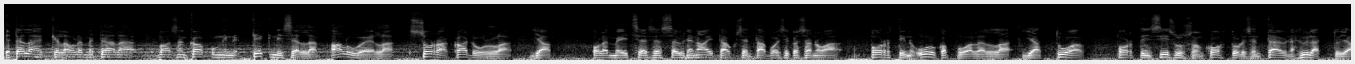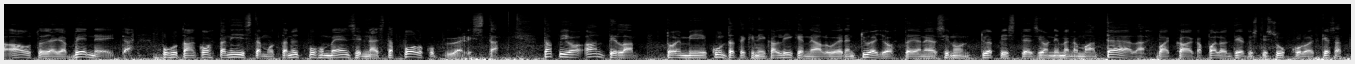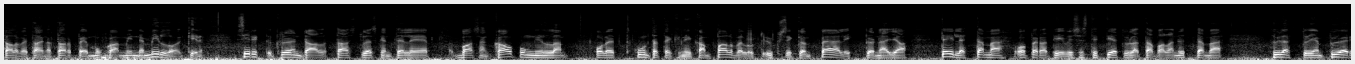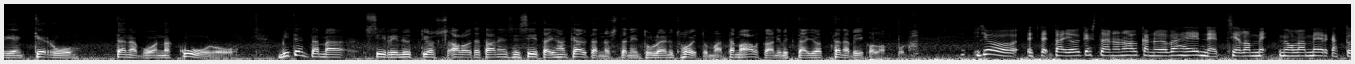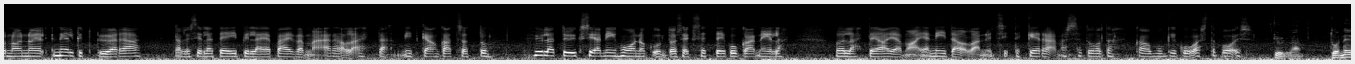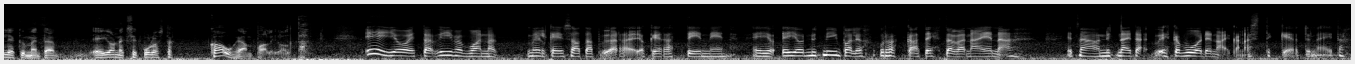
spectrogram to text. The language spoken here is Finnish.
Ja tällä hetkellä olemme täällä Vaasan kaupungin teknisellä alueella Sorakadulla ja olemme itse asiassa yhden aitauksen tai voisiko sanoa portin ulkopuolella ja tuo portin sisus on kohtuullisen täynnä hylättyjä autoja ja veneitä. Puhutaan kohta niistä, mutta nyt puhumme ensin näistä polkupyöristä. Tapio Antila toimii kuntatekniikan liikennealueiden työjohtajana ja sinun työpisteesi on nimenomaan täällä, vaikka aika paljon tietysti sukkuloit kesät, talvet aina tarpeen mukaan minne milloinkin. Sirik Gröndal taas työskentelee Vaasan kaupungilla. Olet kuntatekniikan palvelut yksikön päällikkönä ja teille tämä operatiivisesti tietyllä tavalla nyt tämä hylättyjen pyörien keruu tänä vuonna kuuluu. Miten tämä, Siri, nyt jos aloitetaan ensin siitä ihan käytännöstä, niin tulee nyt hoitumaan? Tämä alkaa nimittäin jo tänä viikonloppuna. Joo, että, tai oikeastaan on alkanut jo vähän ennen, että siellä on, me, me ollaan merkattu noin 40 pyörää tällaisilla teipillä ja päivämäärällä, että mitkä on katsottu hylätyiksi ja niin huonokuntoiseksi, ettei kukaan niillä voi lähteä ajamaan. Ja niitä ollaan nyt sitten keräämässä tuolta kaupunkikuvasta pois. Kyllä. Tuo 40 ei onneksi kuulosta kauhean paljolta. Ei ole, että viime vuonna melkein sata pyörää jo kerättiin, niin ei ole, ei ole nyt niin paljon urakkaa tehtävänä enää. Että nämä on nyt näitä ehkä vuoden aikana sitten kertyneitä.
